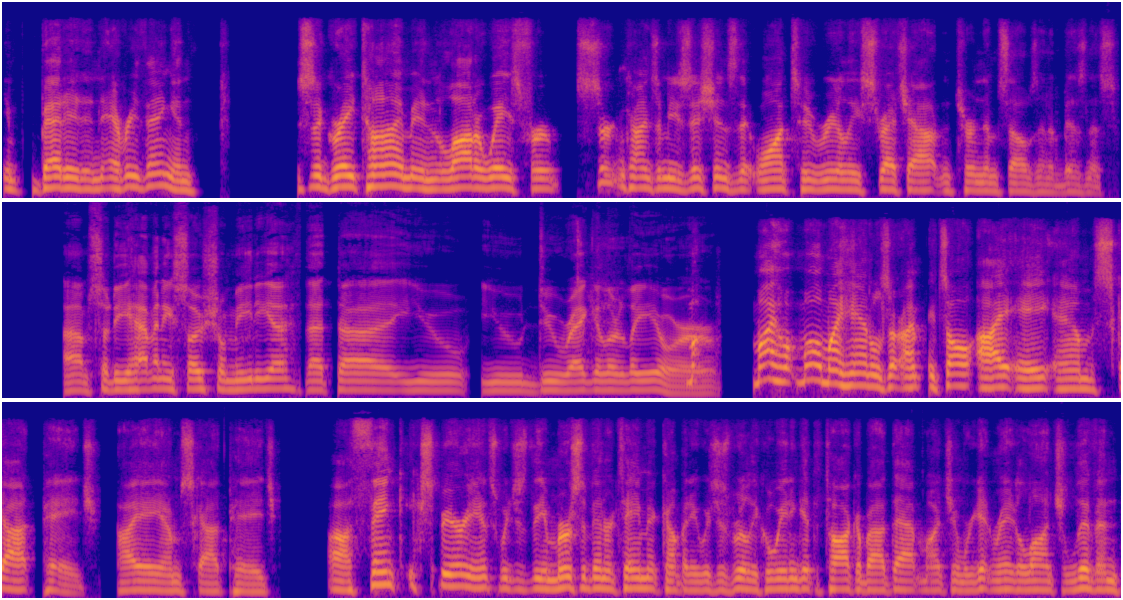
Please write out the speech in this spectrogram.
embedded in everything. And this is a great time in a lot of ways for certain kinds of musicians that want to really stretch out and turn themselves into business. Um, so do you have any social media that uh, you you do regularly or? My, all my handles are it's all I A M Scott Page. I A M Scott Page. Uh, Think Experience, which is the immersive entertainment company, which is really cool. We didn't get to talk about that much, and we're getting ready to launch Living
